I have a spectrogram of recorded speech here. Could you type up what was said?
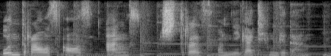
und raus aus Angst, Stress und negativen Gedanken.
